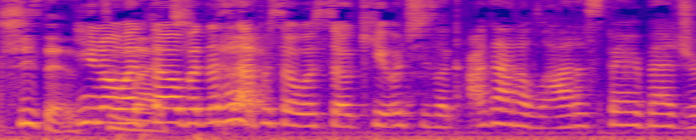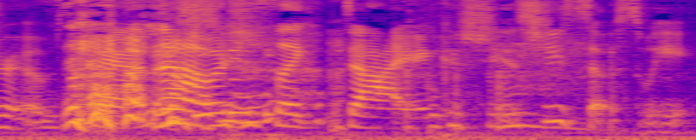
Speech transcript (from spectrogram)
She says. You know what much. though? But this episode was so cute, and she's like, "I got a lot of spare bedrooms," and I was just like dying because she's she's so sweet.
